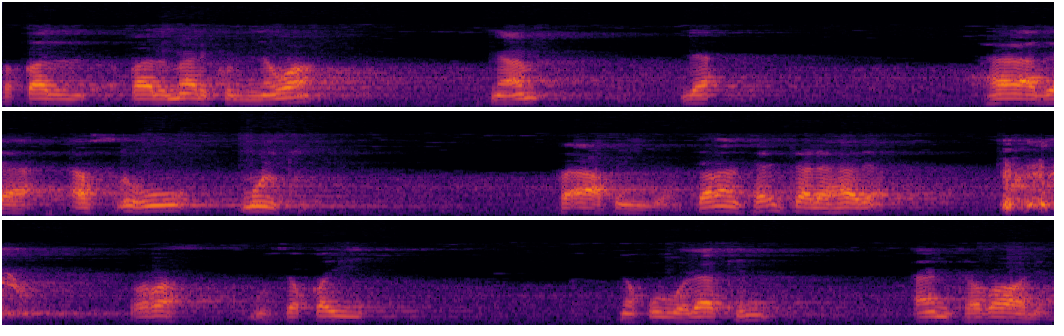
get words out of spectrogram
فقال قال مالك النوى نعم لا هذا أصله ملكي فأعطني إياه. قال أنا سألت على هذا. ورحت وسقيت نقول ولكن أنت ظالم.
